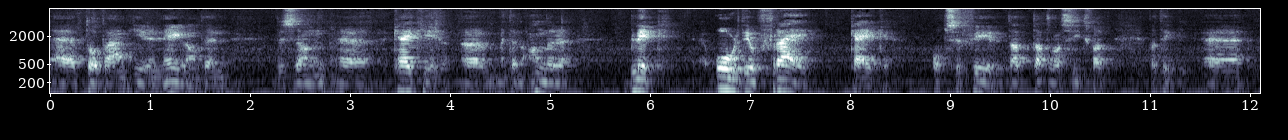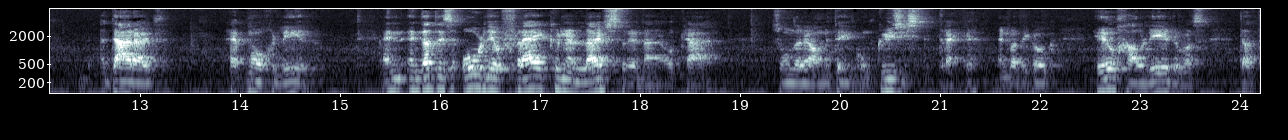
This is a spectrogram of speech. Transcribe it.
Eh, tot aan hier in Nederland. En dus dan uh, kijk je uh, met een andere blik, oordeelvrij kijken, observeren. Dat, dat was iets wat, wat ik daaruit heb mogen leren. En, en dat is oordeelvrij kunnen luisteren naar elkaar, zonder al meteen conclusies te trekken. En wat ik ook heel gauw leerde was dat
